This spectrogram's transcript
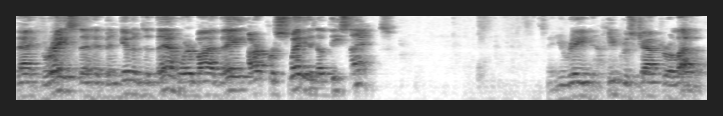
that grace that had been given to them whereby they are persuaded of these things. And you read Hebrews chapter 11,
